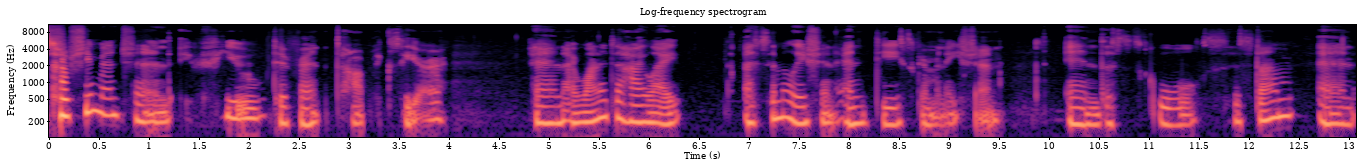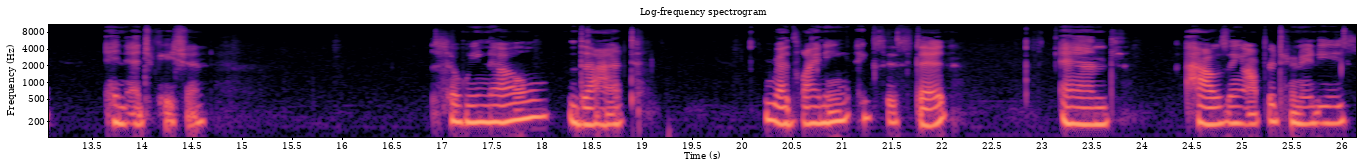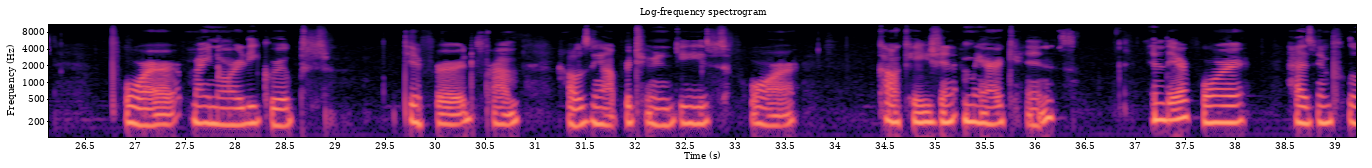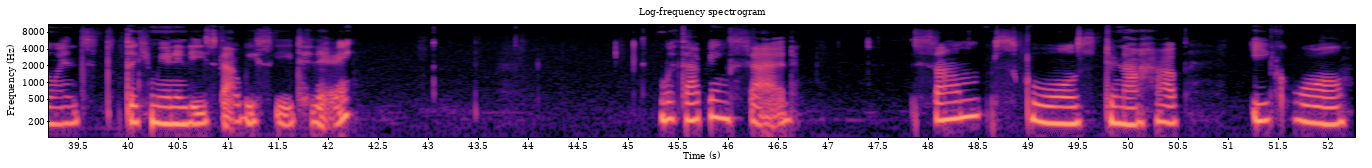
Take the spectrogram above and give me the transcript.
So, she mentioned a few different topics here, and I wanted to highlight assimilation and discrimination in the school system and in education. So we know that redlining existed and housing opportunities for minority groups differed from housing opportunities for Caucasian Americans and therefore has influenced the communities that we see today. With that being said, some schools do not have equal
